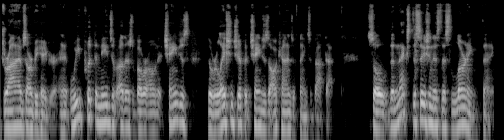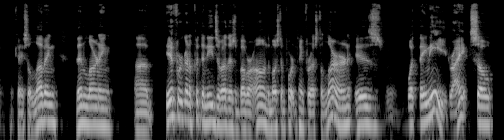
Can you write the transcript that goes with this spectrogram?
drives our behavior. And if we put the needs of others above our own, it changes the relationship, it changes all kinds of things about that. So the next decision is this learning thing. Okay, so loving, then learning. Uh, if we're going to put the needs of others above our own, the most important thing for us to learn is what they need, right? So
